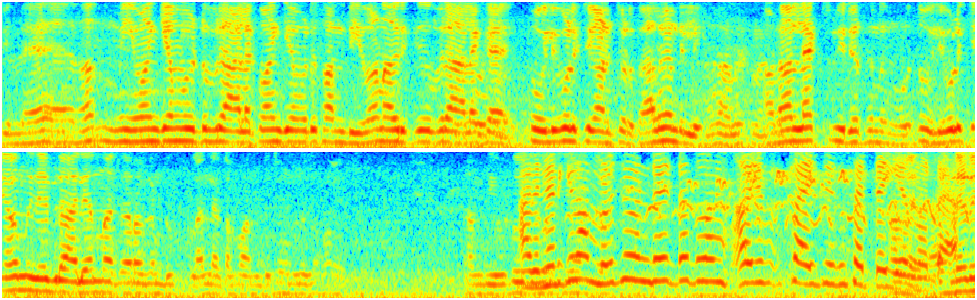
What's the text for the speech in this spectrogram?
പിന്നെ മീൻ വാങ്ങിക്കാൻ പോയിട്ട് ബ്രാലൊക്കെ വാങ്ങിക്കാൻ പോയിട്ട് സന്ദീപാണ് അവർക്ക് ബ്രാലൊക്കെ തൊലി പൊളിച്ച് കാണിച്ചു കൊടുത്തത്. അത് കണ്ടില്ലേ? അതാണ്. അവിടെ നല്ല എക്സ്പീരിയൻസ് ഉണ്ട്. നമ്മൾ തൊലി പൊളിക്കാറൊന്നുമില്ല ബ്രാലി നന്നാക്കാറൊക്കെ ഉണ്ട്. ഇപ്പോഴല്ല പണ്ട് ചുണ്ടിലുള്ള സമയത്ത് അതിനിടയ്ക്ക് നമ്മൾ ചൂണ്ടിട്ടതും അവർ ഫ്രൈ ചെയ്ത് സെറ്റ് അതെ, ആക്കിയായിരുന്നു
